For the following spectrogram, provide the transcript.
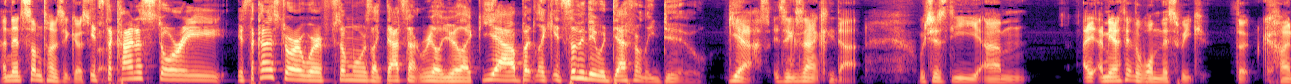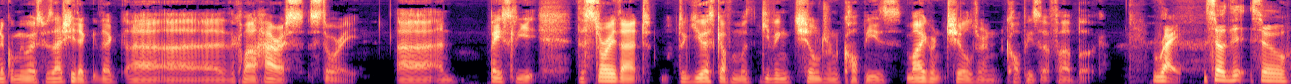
And then sometimes it goes. It's the kind of story. It's the kind of story where if someone was like, "That's not real," you're like, "Yeah," but like it's something they would definitely do. Yes, it's exactly that. Which is the um, I, I mean, I think the one this week that kind of got me most was actually the the uh, uh, the Kamala Harris story, uh, and basically the story that the U.S. government was giving children copies, migrant children copies of her book, Right. So, th- so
